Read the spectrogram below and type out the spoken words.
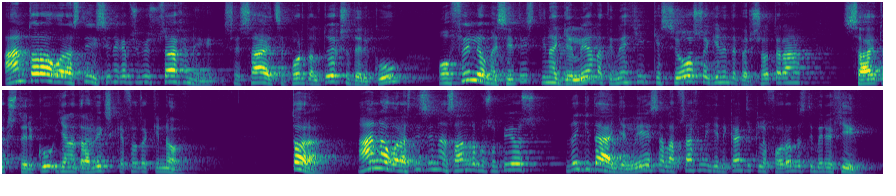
Αν τώρα ο αγοραστής είναι κάποιος που ψάχνει σε site, σε πόρταλ του εξωτερικού, οφείλει ο μεσίτης την αγγελία να την έχει και σε όσο γίνεται περισσότερα site του εξωτερικού για να τραβήξει και αυτό το κοινό. Τώρα, αν ο αγοραστής είναι ένας άνθρωπος ο οποίος δεν κοιτάει αγγελίες, αλλά ψάχνει γενικά κυκλοφορώντας στην περιοχή.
